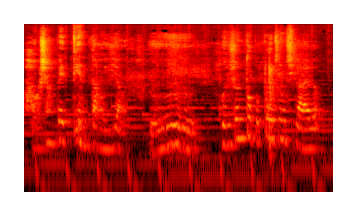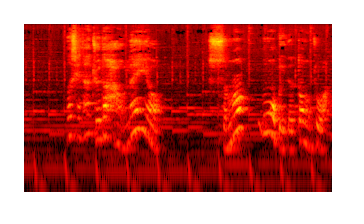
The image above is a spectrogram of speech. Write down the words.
好像被电到一样，嗯，浑身都不对劲起来了。而且他觉得好累哦，什么握笔的动作啊？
